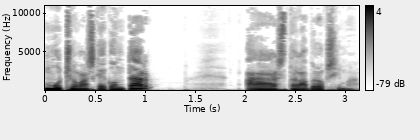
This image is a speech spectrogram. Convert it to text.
mucho más que contar, hasta la próxima.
